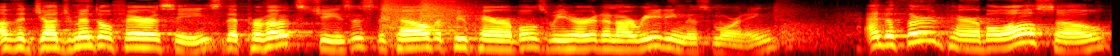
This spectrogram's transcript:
of the judgmental Pharisees that provokes Jesus to tell the two parables we heard in our reading this morning, and a third parable also,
